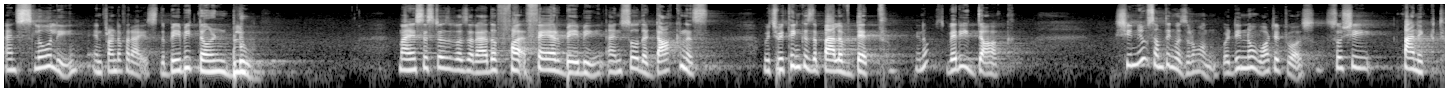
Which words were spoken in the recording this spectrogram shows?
And slowly, in front of her eyes, the baby turned blue. My sister was a rather fair baby, and so the darkness, which we think is the pall of death, you know, it's very dark. She knew something was wrong, but didn't know what it was. So she panicked.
